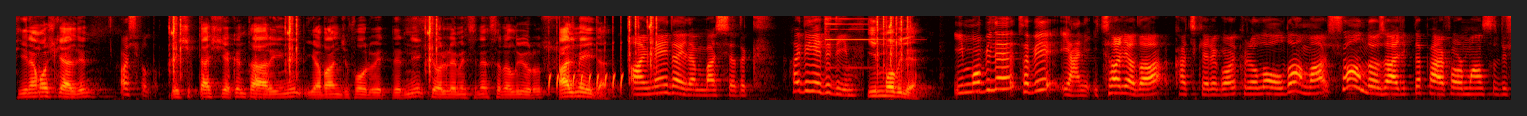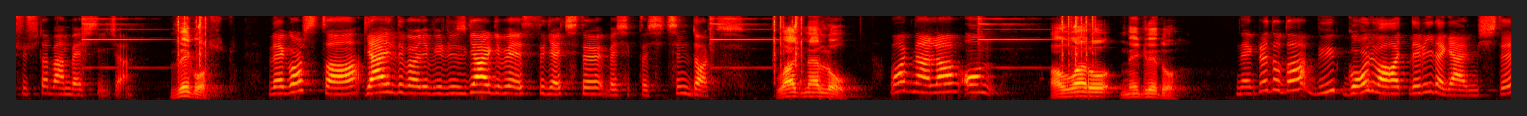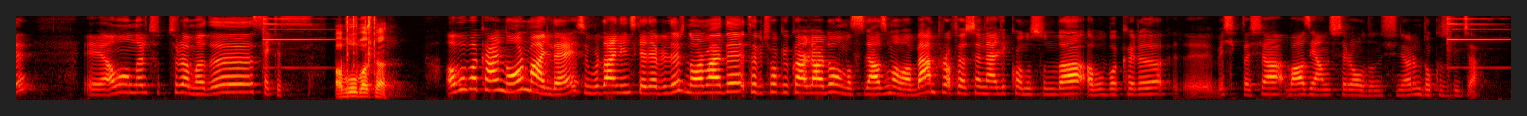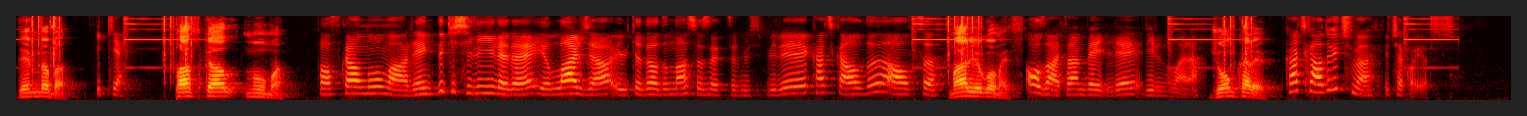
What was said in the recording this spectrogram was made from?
Sinem hoş geldin. Hoş bulduk. Beşiktaş yakın tarihinin yabancı forvetlerini körlemesine sıralıyoruz. Almeida, Almeida ile mi başladık? Hadi 7 diyeyim. Immobile, Immobile tabii yani İtalya'da kaç kere gol kralı oldu ama şu anda özellikle performansı düşüşte ben 5 diyeceğim. Weghorst, Weghorst da geldi böyle bir rüzgar gibi esti geçti Beşiktaş için 4. Wagner Love, Wagner Love 10. Alvaro Negredo, Negredo da büyük gol vaatleriyle gelmişti. Ee, ama onları tutturamadı 8. Abu Bakar, Abu Bakar normalde, şimdi buradan linç gelebilir. Normalde tabii çok yukarılarda olması lazım ama ben profesyonellik konusunda Abu Bakar'ı e, Beşiktaş'a bazı yanlışları olduğunu düşünüyorum. 9 diyeceğim. Dembaba, 2. Pascal Numa, Pascal Numa renkli kişiliğiyle de yıllarca ülkede adından söz ettirmiş biri. Kaç kaldı? 6. Mario Gomez, O zaten belli bir numara. John Karev, Kaç kaldı? 3 mü? 3'e koyuyoruz.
